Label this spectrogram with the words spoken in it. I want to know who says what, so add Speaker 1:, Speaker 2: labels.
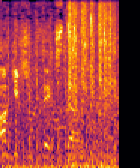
Speaker 1: I'll get you fixed up.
